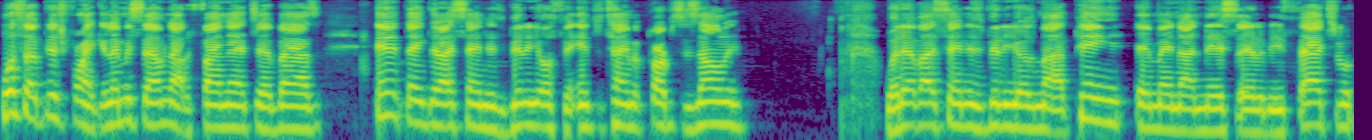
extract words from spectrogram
What's up, this Frankie? Let me say I'm not a financial advisor. Anything that I say in this video is for entertainment purposes only. Whatever I say in this video is my opinion. It may not necessarily be factual.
